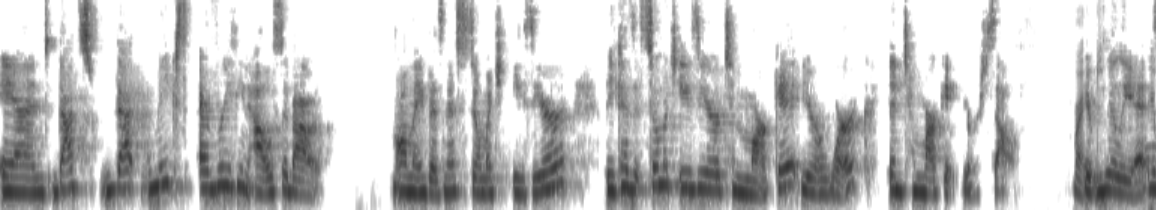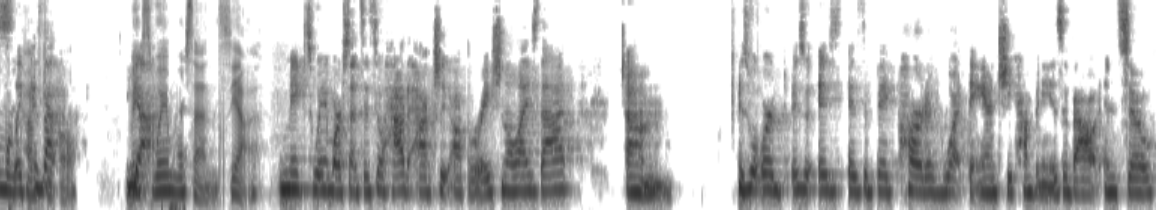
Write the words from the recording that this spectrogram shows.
And that's, that makes everything else about online business so much easier because it's so much easier to market your work than to market yourself. Right. It really is. Way more like, that makes yeah, way more sense. Yeah. Makes way more sense. And so how to actually operationalize that um, is what we're is, is is a big part of what the And She company is about. And so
